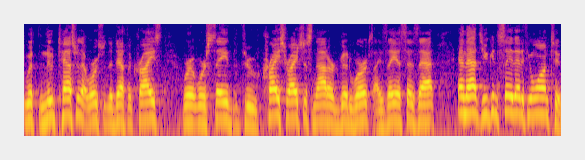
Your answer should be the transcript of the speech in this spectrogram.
with the New Testament, that works with the death of Christ. We're, we're saved through Christ's righteousness, not our good works. Isaiah says that. And that you can say that if you want to.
